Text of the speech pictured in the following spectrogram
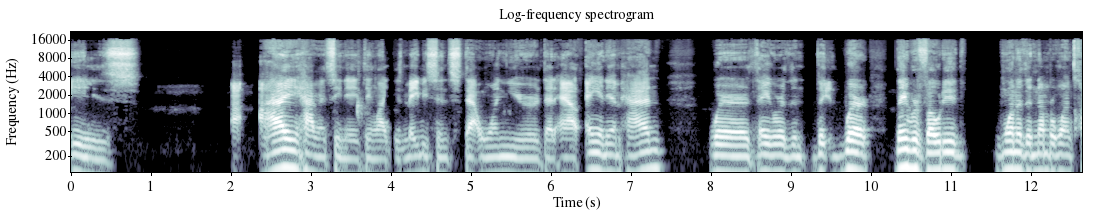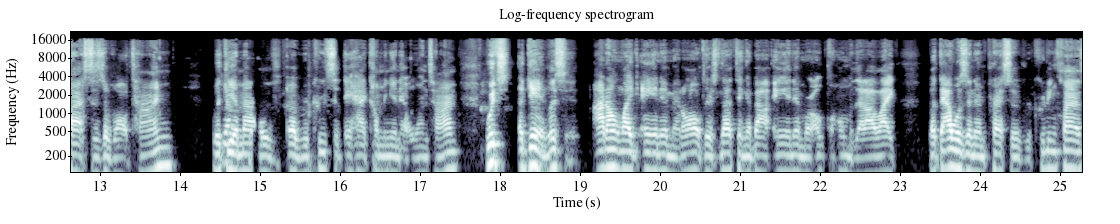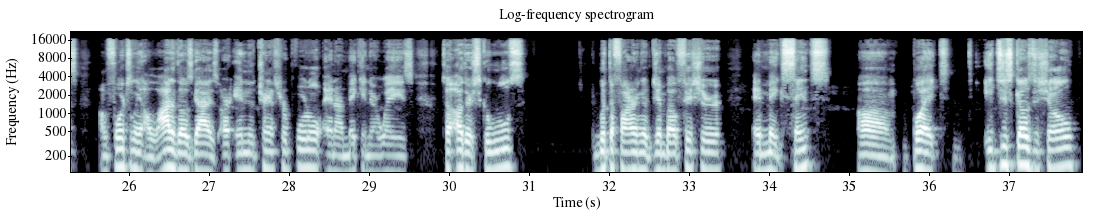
is I, I haven't seen anything like this maybe since that one year that A and M had where they were the, the where they were voted one of the number one classes of all time with the amount of, of recruits that they had coming in at one time which again listen i don't like a&m at all. There's nothing about a&m or oklahoma that i like but that was an impressive recruiting class. Unfortunately a lot of those guys are in the transfer portal and are making their ways to other schools with the firing of jimbo fisher. It makes sense um, but it just goes to show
